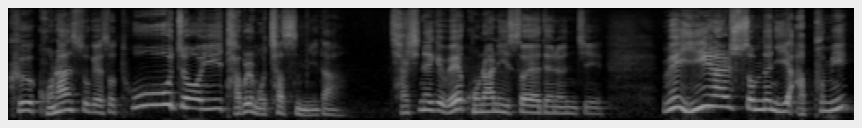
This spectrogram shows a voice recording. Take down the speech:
그 고난 속에서 도저히 답을 못 찾습니다. 자신에게 왜 고난이 있어야 되는지 왜 이해할 수 없는 이 아픔이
